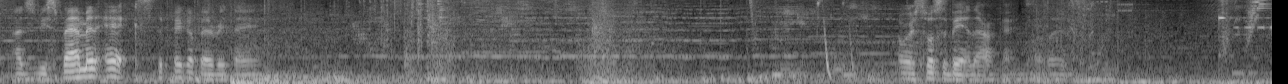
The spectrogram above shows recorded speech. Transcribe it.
I just be spamming X eh, to pick up everything. Oh, we're supposed to be in there. Okay.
